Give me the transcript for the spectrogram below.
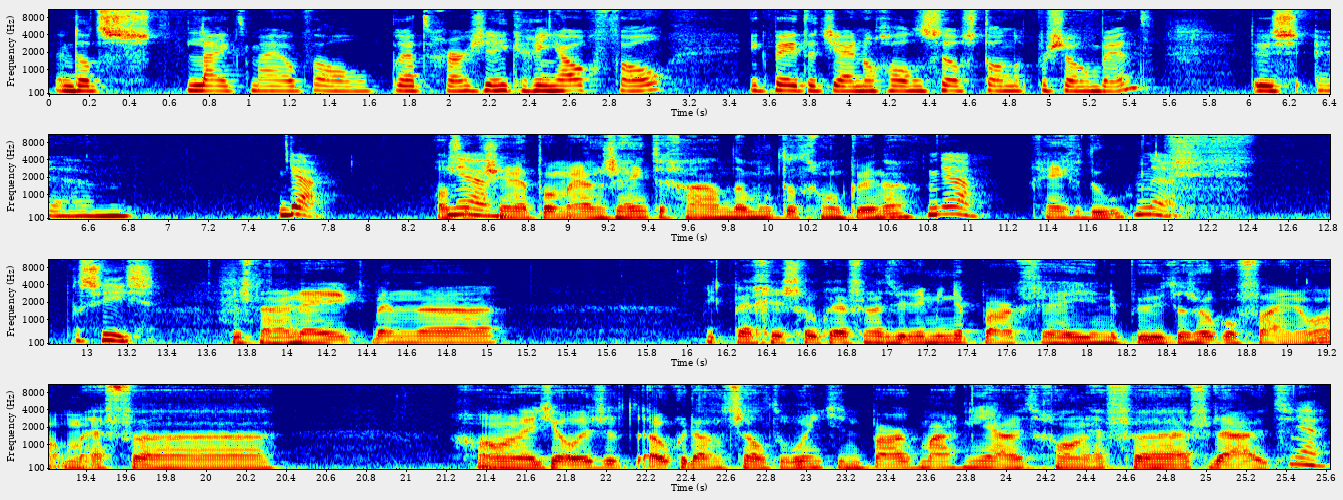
En dat is, lijkt mij ook wel prettiger, zeker in jouw geval. Ik weet dat jij nogal een zelfstandig persoon bent. Dus um, ja. Als ja. ik zin heb om ergens heen te gaan, dan moet dat gewoon kunnen. Ja. Geen gedoe. Ja, precies. Dus nou, nee, ik ben, uh, ik ben gisteren ook even naar het Wilhelminapark gereden in de buurt. Dat is ook wel fijn hoor. Om even, uh, gewoon weet je al is het elke dag hetzelfde rondje in het park, maakt niet uit. Gewoon even, even eruit. Ja.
